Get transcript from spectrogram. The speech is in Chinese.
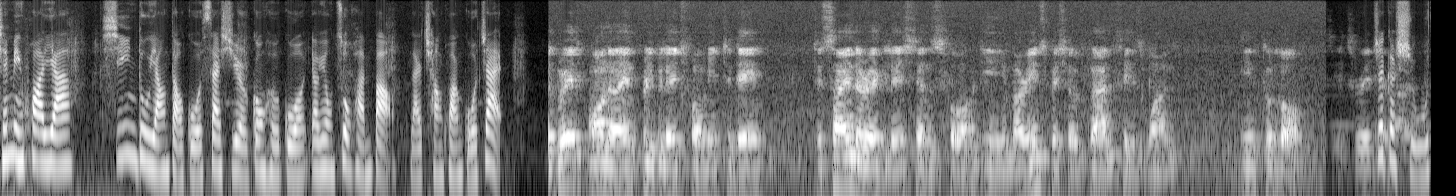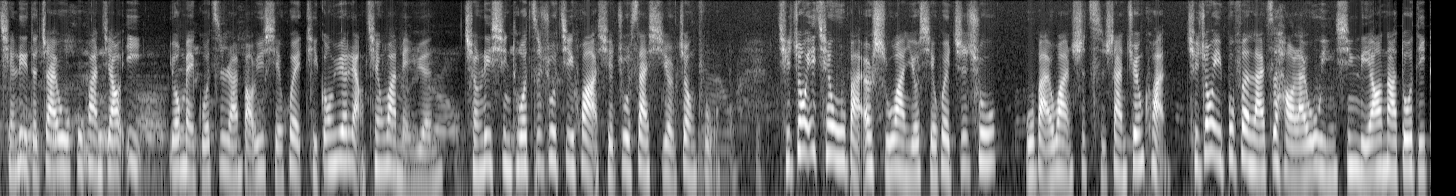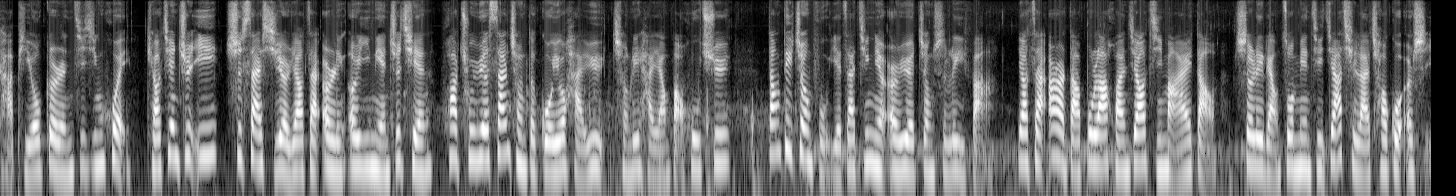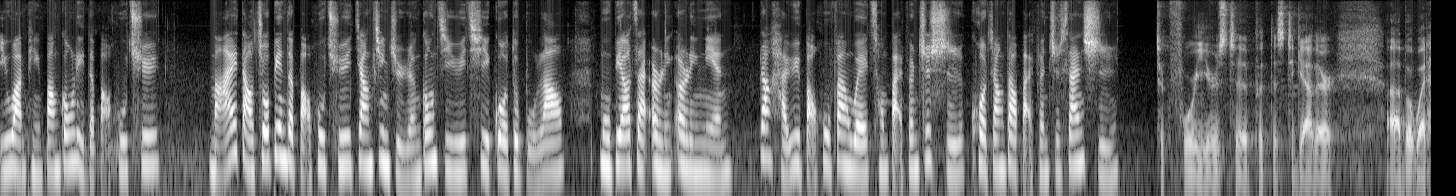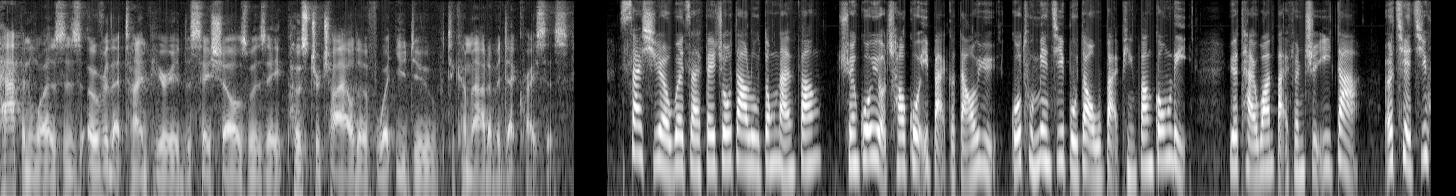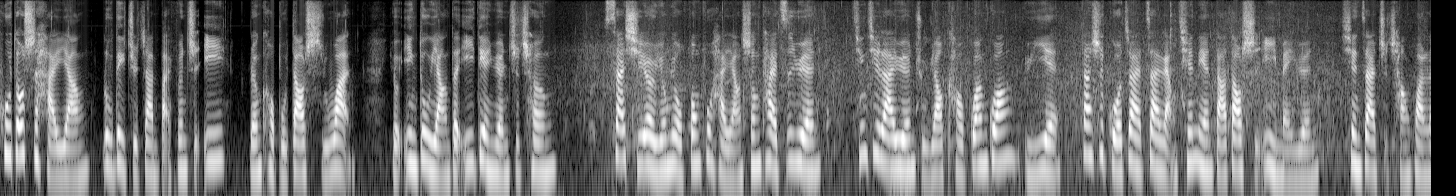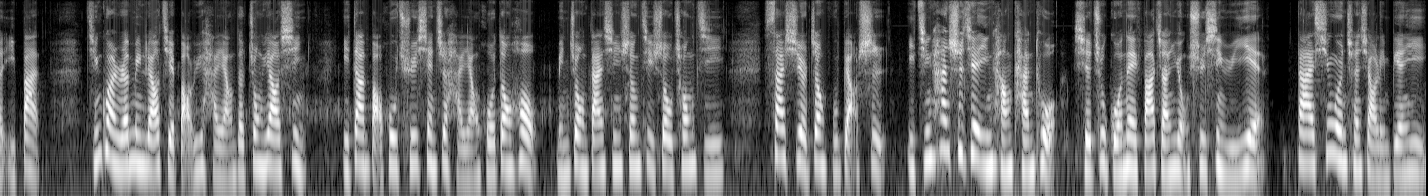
签名画押，西印度洋岛国塞西尔共和国要用做环保来偿还国债。A great honor and privilege for me today to sign the regulations for the Marine Special Plan Phase One into law. 这个史无前例的债务互换交易，由美国自然保育协会提供约两千万美元，成立信托资助计划，协助塞西尔政府。其中一千五百二十万由协会支出，五百万是慈善捐款，其中一部分来自好莱坞影星里奥纳多·迪卡皮欧个人基金会。条件之一是塞西尔要在二零二一年之前划出约三成的国有海域，成立海洋保护区。当地政府也在今年二月正式立法。要在阿尔达布拉环礁及马埃岛设立两座面积加起来超过二十一万平方公里的保护区。马埃岛周边的保护区将禁止人工集鱼器过度捕捞，目标在二零二零年让海域保护范围从百分之十扩张到百分之三十。Took four years to put this together, uh, but what happened was, is over that time period, the Seychelles was a poster child of what you do to come out of a debt crisis. 塞西尔位在非洲大陆东南方，全国有超过一百个岛屿，国土面积不到五百平方公里，约台湾百分之一大，而且几乎都是海洋，陆地只占百分之一，人口不到十万，有“印度洋的伊甸园”之称。塞西尔拥有丰富海洋生态资源，经济来源主要靠观光渔业，但是国债在两千年达到十亿美元，现在只偿还了一半。尽管人民了解保育海洋的重要性。一旦保护区限制海洋活动后，民众担心生计受冲击。塞西尔政府表示，已经和世界银行谈妥，协助国内发展永续性渔业。大爱新闻陈小玲编译。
